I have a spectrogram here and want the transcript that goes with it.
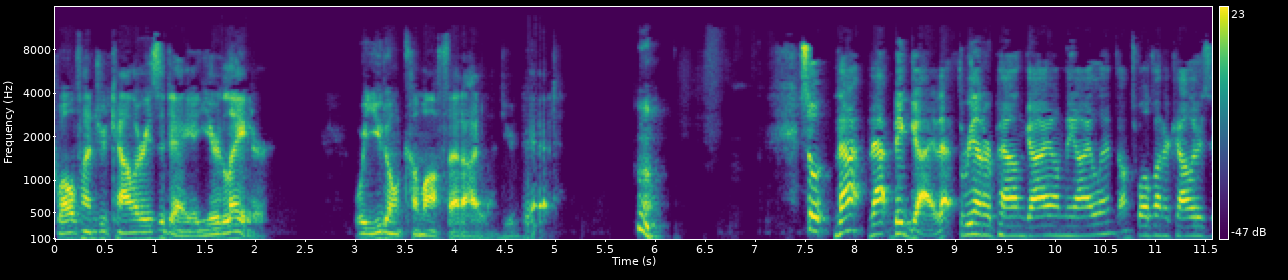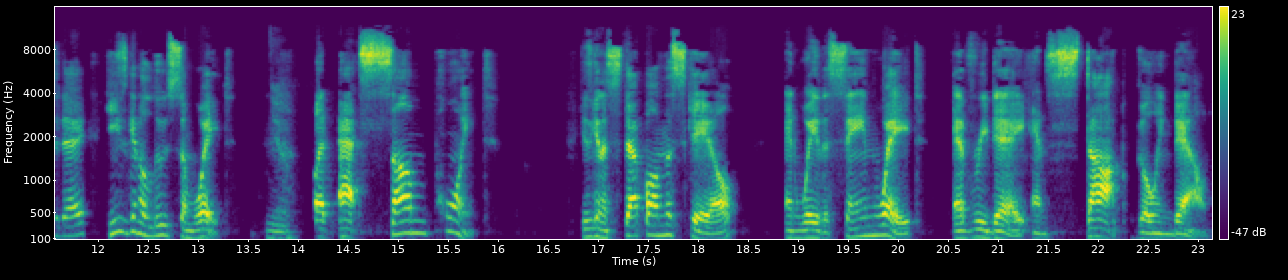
1200 calories a day a year later, or you don't come off that island. You're dead. Huh. So that that big guy, that 300 pound guy on the island on 1200 calories a day, he's going to lose some weight. yeah. But at some point, he's going to step on the scale and weigh the same weight every day and stop going down.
